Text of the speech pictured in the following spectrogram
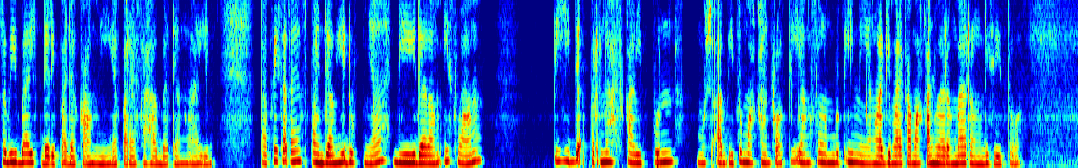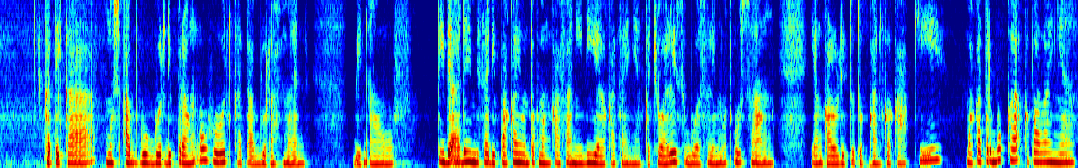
lebih baik daripada kami ya para sahabat yang lain. Tapi katanya sepanjang hidupnya di dalam Islam tidak pernah sekalipun Mus'ab itu makan roti yang selembut ini yang lagi mereka makan bareng-bareng di situ. Ketika Mus'ab gugur di perang Uhud, kata Abdurrahman bin Auf, tidak ada yang bisa dipakai untuk mengkafani dia katanya, kecuali sebuah selimut usang yang kalau ditutupkan ke kaki, maka terbuka kepalanya.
